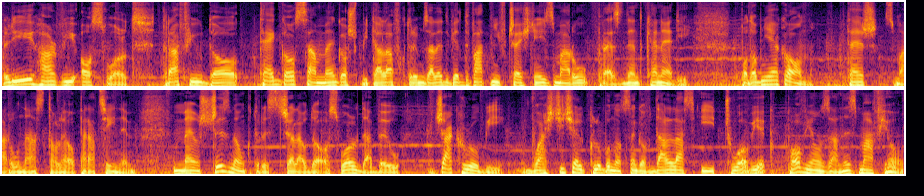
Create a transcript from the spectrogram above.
Lee Harvey Oswald trafił do tego samego szpitala, w którym zaledwie dwa dni wcześniej zmarł prezydent Kennedy. Podobnie jak on, też zmarł na stole operacyjnym. Mężczyzną, który strzelał do Oswalda był Jack Ruby, właściciel klubu nocnego w Dallas i człowiek powiązany z mafią.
